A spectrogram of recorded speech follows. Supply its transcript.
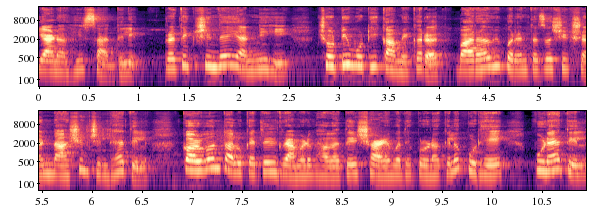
यानं ही साथ दिली. प्रतीक शिंदे यांनीही छोटी मोठी कामे करत बारावीपर्यंतचं शिक्षण नाशिक जिल्ह्यातील कळवण तालुक्यातील ग्रामीण भागातील शाळेमध्ये पूर्ण केलं. पुढे पुण्यातील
